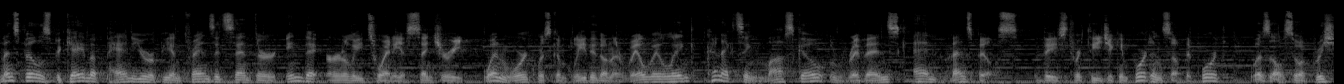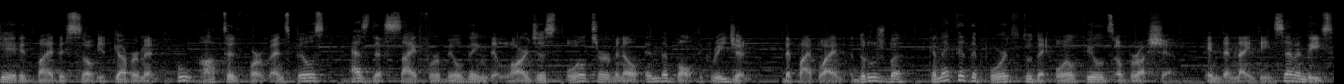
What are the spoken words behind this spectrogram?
Ventspils became a pan-European transit center in the early 20th century, when work was completed on a railway link connecting Moscow, Rybinsk, and Ventspils. The strategic importance of the port was also appreciated by the Soviet government, who opted for Ventspils as the site for building the largest oil terminal in the Baltic region. The pipeline Druzhba connected the port to the oil fields of Russia. In the 1970s,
